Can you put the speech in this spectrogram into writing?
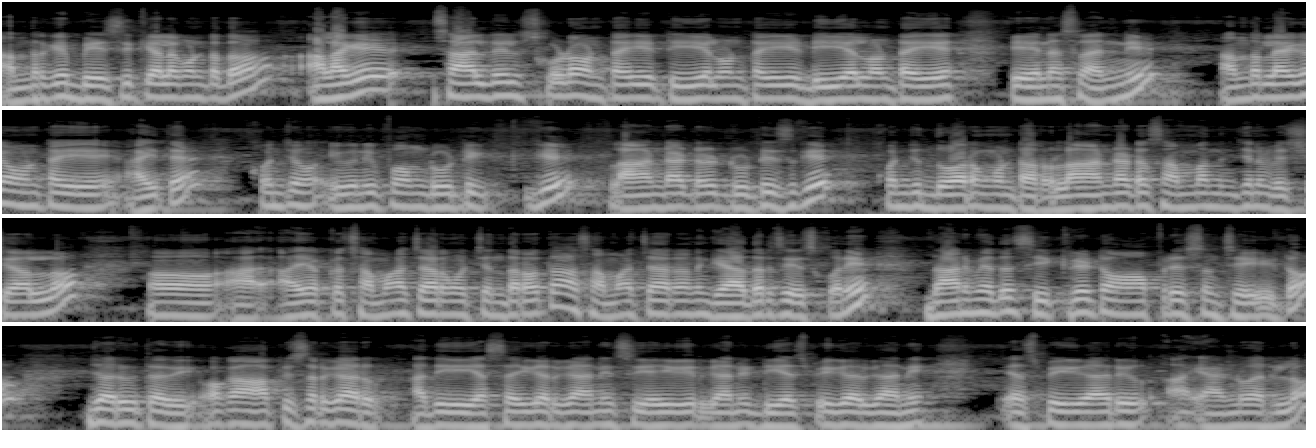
అందరికీ బేసిక్ ఎలా ఉంటుందో అలాగే శాలరీస్ కూడా ఉంటాయి. టీఎల్ ఉంటాయి డిఎల్ ఉంటాయి ఏఎన్ఎస్లు అన్నీ అందరిలాగే ఉంటాయి. అయితే కొంచెం యూనిఫామ్ డ్యూటీకి లా అండ్ ఆర్డర్ డ్యూటీస్కి కొంచెం దూరంగా ఉంటారు. లా అండ్ ఆర్డర్ సంబంధించిన విషయాల్లో ఆ, యొక్క సమాచారం వచ్చిన తర్వాత ఆ సమాచారాన్ని గ్యాదర్ చేసుకొని దాని మీద సీక్రెట్ ఆపరేషన్ చేయటం జరుగుతుంది. ఒక ఆఫీసర్ గారు అది ఎస్ఐ గారు కానీ సిఐ గారు కానీ డిఎస్పీ గారు కానీ ఎస్పీ గారు ఆ యాండ్వారీలో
